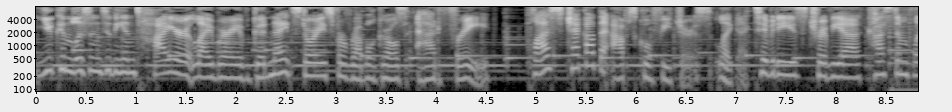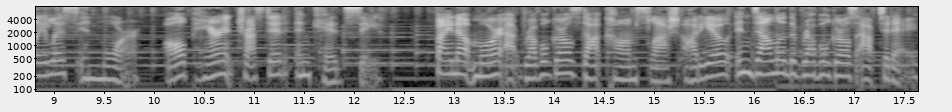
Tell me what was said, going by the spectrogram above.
you can listen to the entire library of goodnight stories for Rebel Girls ad free. Plus, check out the app's cool features like activities, trivia, custom playlists, and more. All parent trusted and kids safe. Find out more at rebelgirls.com slash audio and download the Rebel Girls app today.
